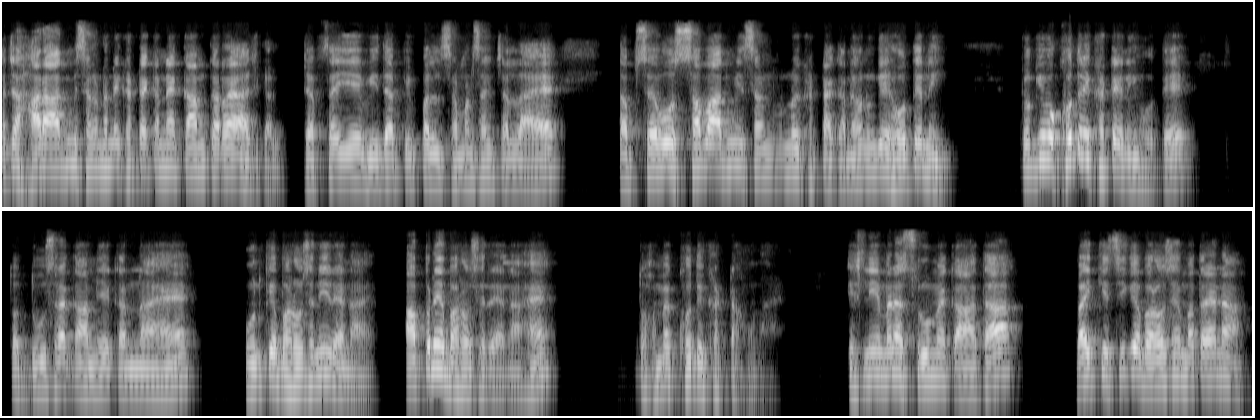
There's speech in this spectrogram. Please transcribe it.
अच्छा हर आदमी संगठन इकट्ठे करने का काम कर रहा है आजकल। जब से ये विदा पीपल समर संघ चल रहा है तब से वो सब आदमी संगठन इकट्ठा करने उनके होते नहीं, क्योंकि वो खुद इकट्ठे नहीं होते। तो दूसरा काम ये करना है, उनके भरोसे नहीं रहना है, अपने भरोसे रहना है तो हमें खुद इकट्ठा होना है। इसलिए मैंने शुरू में कहा था, भाई किसी के भरोसे मत रहना,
